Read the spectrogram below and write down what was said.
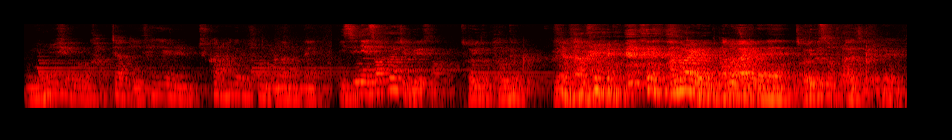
뭐 이런 식으로 갑자기 생일 축하를 하게 될 줄은 몰랐는데 이순이의 서프라이즈 위해서 저희도 방금 방금 알게 방금 알게 된 저희도 서프라이즈를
